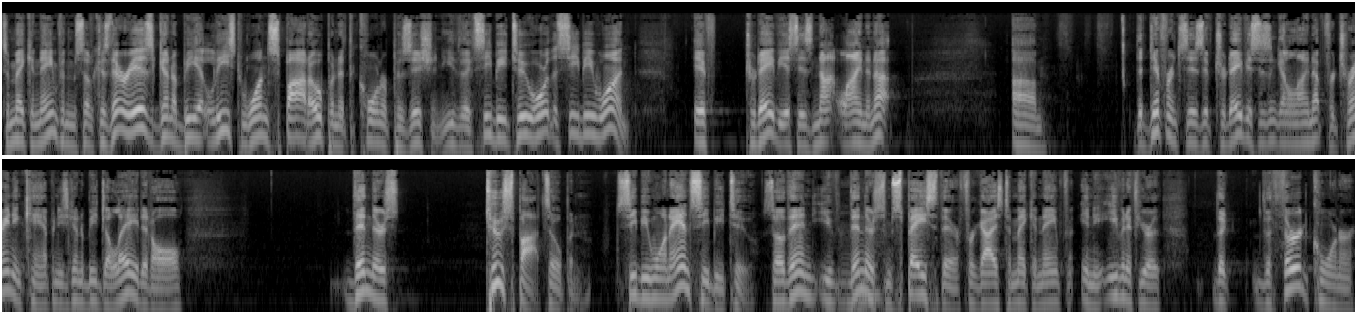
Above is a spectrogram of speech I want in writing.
to make a name for themselves because there is going to be at least one spot open at the corner position, either the CB2 or the CB1, if Tre'Davious is not lining up. Um, the difference is if Tre'Davious isn't going to line up for training camp and he's going to be delayed at all, then there's two spots open, CB1 and CB2. So then you have then there's mm-hmm. some space there for guys to make a name, for, even if you're the the third corner,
